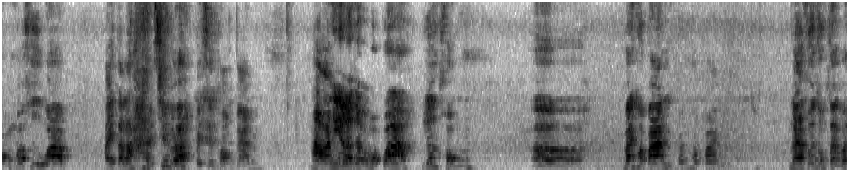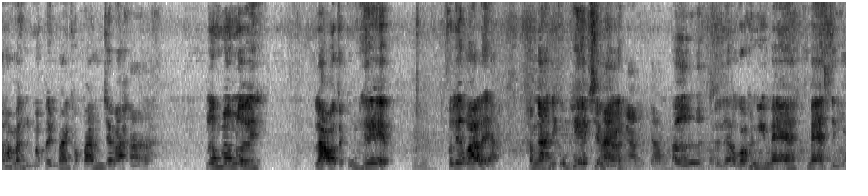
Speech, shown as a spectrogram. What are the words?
งก็คือว่าไปตลาดไปซื้ใช่อไหขมองไปซื้อของกัน อะวันนี้เราจะมาบอกว่าเรื่องของ เอ่อบ้านข้าวปั้นบ้านข้าวปั้น หลายคนสงสัยว่าทำไมถึงมาเป็นบ้านข้าวปั้นใช่ปะอ่า เริ่มเรื่องเลย เราออกจากกรุงเทพอืม เขาเรียกว่าอะไรอะทำงานที่กรุงเทพใช่ไหมอ่างานประจำเออเสร็จแล้วก็ทีนี้แม่แม่เสีย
